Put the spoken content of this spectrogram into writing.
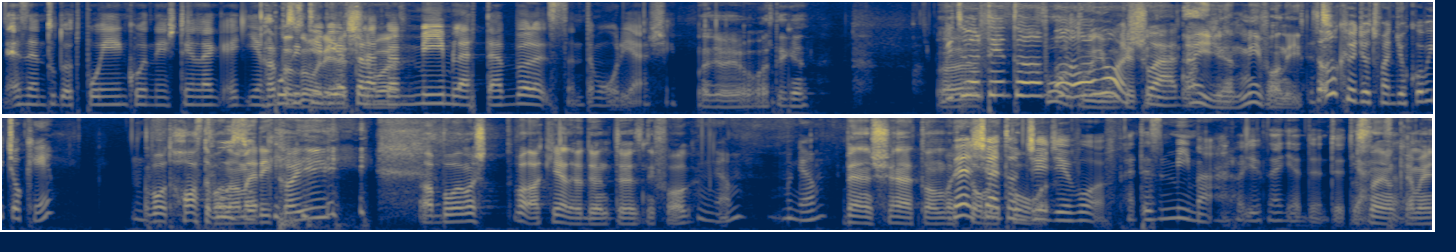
ezen tudott poénkodni, és tényleg egy ilyen Hát pozitív értelemben volt. mém lett ebből, ez szerintem óriási. Nagyon jó volt, igen. Mi történt a- a forduljunk egy- alsó ágon? Igen, mi van itt? Ez oké, hogy ott van Djokovic, oké. Okay. Volt 60 Húzzuk amerikai, abból most valaki elődöntőzni fog. Igen, igen. Ben Shelton vagy Ben Tommy Shelton. J.J. Wolf. Hát ez mi már, hogy ők negyed döntőt Ez nagyon kemény.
